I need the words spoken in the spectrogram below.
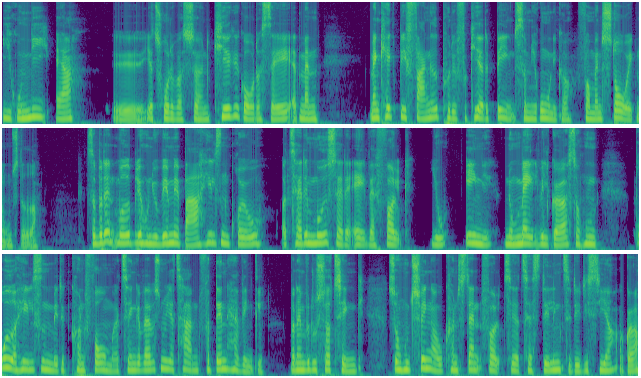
ironi, er, øh, jeg tror det var Søren Kirkegaard, der sagde, at man, man kan ikke blive fanget på det forkerte ben som ironiker, for man står ikke nogen steder. Så på den måde bliver hun jo ved med bare hele tiden prøve at tage det modsatte af, hvad folk jo egentlig normalt vil gøre, så hun bryder hele tiden med det konforme og tænker, hvad hvis nu jeg tager den fra den her vinkel? Hvordan vil du så tænke? Så hun tvinger jo konstant folk til at tage stilling til det, de siger og gør.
